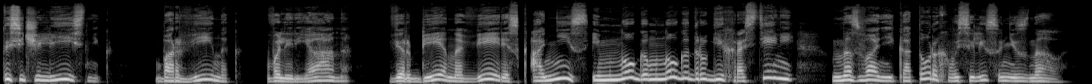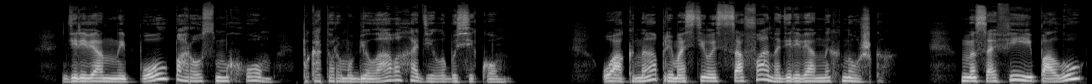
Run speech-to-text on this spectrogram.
тысячелистник, барвинок, валерьяна, вербена, вереск, анис и много-много других растений, названий которых Василиса не знала. Деревянный пол порос мхом, по которому Белава ходила босиком. У окна примостилась софа на деревянных ножках. На софе и полу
